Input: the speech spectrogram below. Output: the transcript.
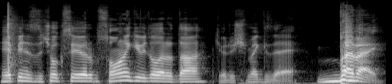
Hepinizi çok seviyorum. Sonraki videolarda görüşmek üzere. Bye bye.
